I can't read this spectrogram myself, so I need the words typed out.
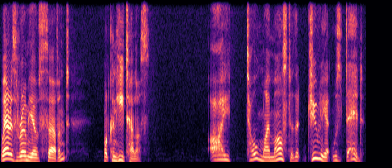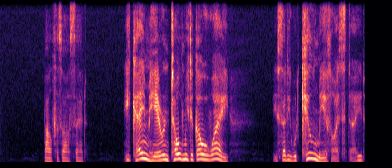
Where is Romeo's servant? What can he tell us? I told my master that Juliet was dead, Balthazar said. He came here and told me to go away. He said he would kill me if I stayed.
